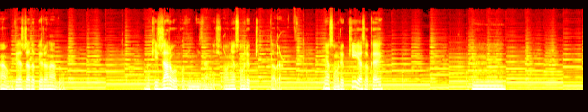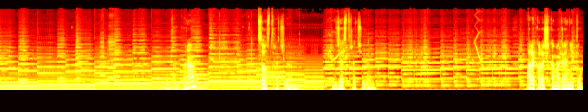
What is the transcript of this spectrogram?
A, wjeżdża dopiero na dół. Jakieś żarło powinni zanieść. O, niosą rybki. Dobra. Niosą rybki, jest ok. Hmm. Dobra. Co straciłem? Gdzie straciłem? Ale koleżka ma granitu.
